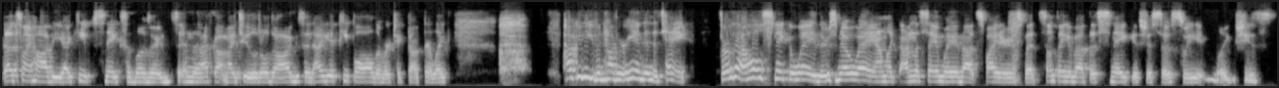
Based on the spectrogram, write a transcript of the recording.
that's my hobby. I keep snakes and lizards and then I've got my two little dogs and I get people all over TikTok. They're like how can you even have your hand in the tank? Throw that whole snake away. There's no way. I'm like, I'm the same way about spiders, but something about this snake is just so sweet. Like she's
